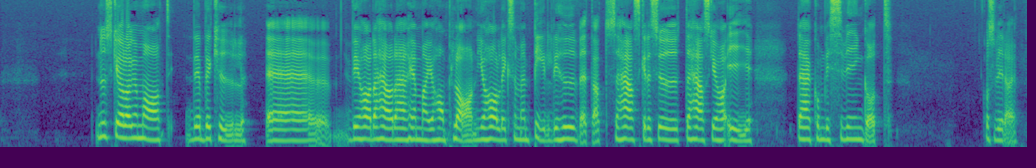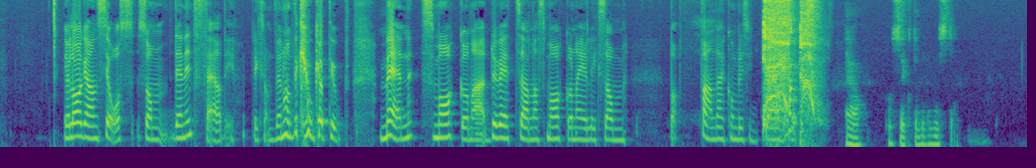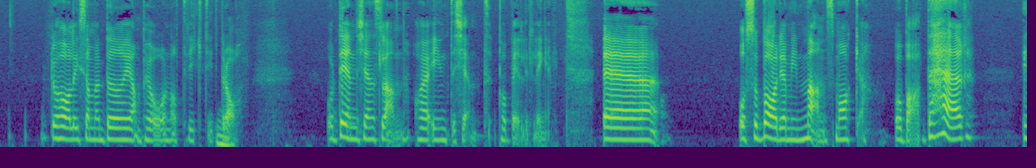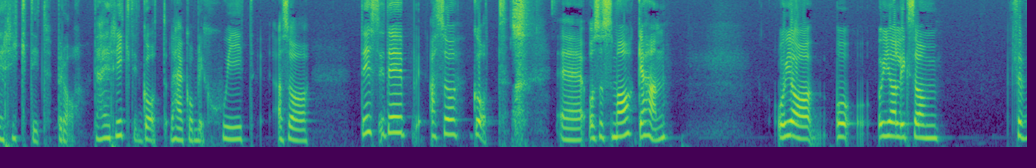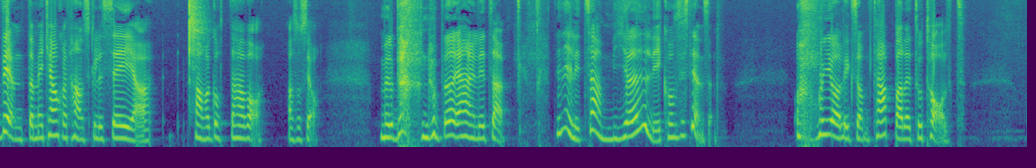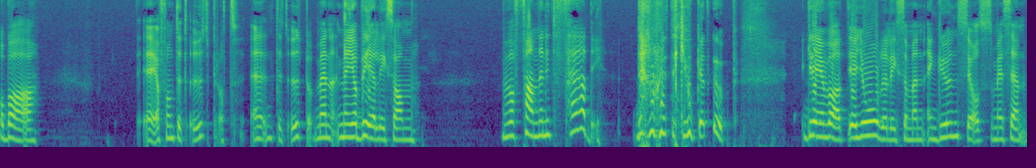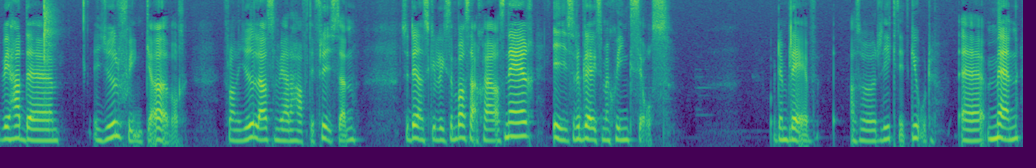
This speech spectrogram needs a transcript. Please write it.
nu ska jag laga mat, det blir kul. Eh, vi har det här och det här hemma, jag har en plan, jag har liksom en bild i huvudet att så här ska det se ut, det här ska jag ha i, det här kommer bli svingott. Och så vidare. Jag lagar en sås som, den är inte färdig, liksom. den har inte kokat upp. Men smakerna, du vet så när smakerna är liksom, bara, fan det här kommer bli så jävla gott. Ja. Ursäkta min hosta. Du har liksom en början på något riktigt bra. Och den känslan har jag inte känt på väldigt länge. Eh, och så bad jag min man smaka och bara, det här är riktigt bra. Det här är riktigt gott. Det här kommer bli skit, alltså, det är, det är alltså gott. Eh, och så smakar han. Och jag, och, och jag liksom förväntade mig kanske att han skulle säga fan vad gott det här var. Alltså så. Men då, börjar han lite så här, den är lite så här mjölig i konsistensen. Och jag liksom tappar det totalt. Och bara, eh, jag får inte ett utbrott, eh, inte ett utbrott, men, men jag blir liksom, men vad fan den är inte färdig. Den har inte kokat upp. Grejen var att jag gjorde liksom en, en grundsås som jag sen, vi hade eh, julskinka över från jular som vi hade haft i frysen. Så den skulle liksom bara så här skäras ner i så det blev liksom en skinksås. Och den blev alltså riktigt god. Eh, men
